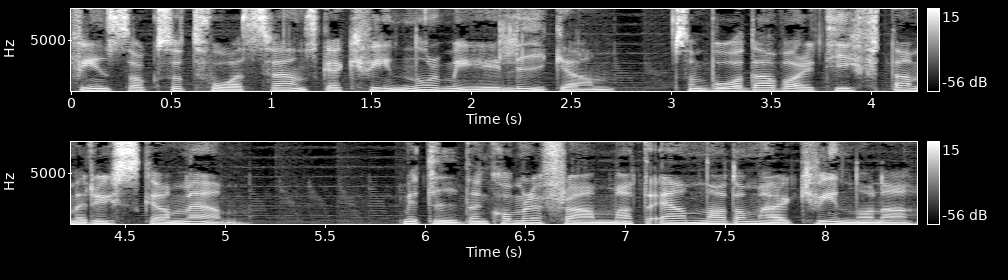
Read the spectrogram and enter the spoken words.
finns också två svenska kvinnor med i ligan som båda har varit gifta med ryska män. Med tiden kommer det fram att en av de här kvinnorna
